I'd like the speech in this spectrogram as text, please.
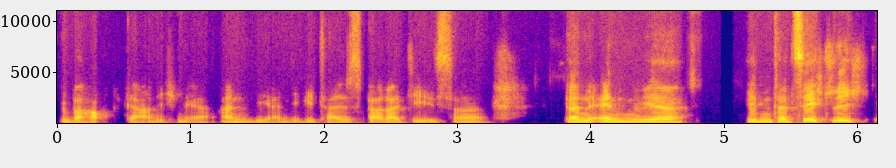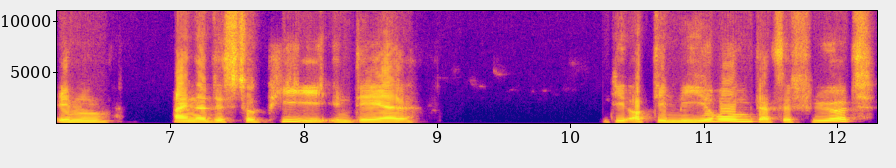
überhaupt gar nicht mehr an wie ein digitales Paradies, dann enden wir eben tatsächlich in einer Dystopie, in der die Optimierung dazu führt,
